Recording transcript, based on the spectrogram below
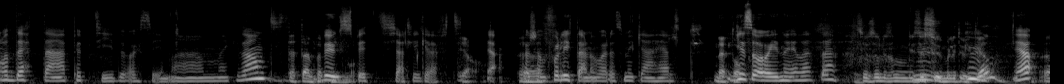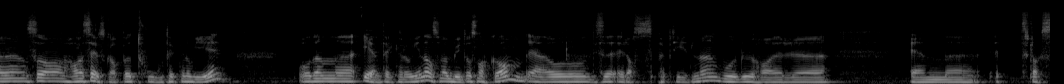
Og dette er peptidvaksinen, ikke sant? Dette er en Bukspyttkjertelkreft. Ja. Ja, bare sånn for lytterne våre som ikke er helt Nettopp. ikke så inne i dette. Så hvis, liksom, hvis vi zoomer litt ut igjen, Ja. øh, så har selskapet to teknologier. Og den eh, ene teknologien da, som vi har begynt å snakke om, det er jo disse RAS-peptidene, hvor du har eh, en, eh, et slags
